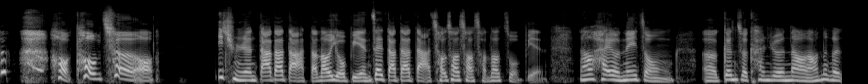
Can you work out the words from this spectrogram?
好透彻哦。一群人打打打打到右边，再打打打吵吵吵吵到左边，然后还有那种呃跟着看热闹，然后那个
